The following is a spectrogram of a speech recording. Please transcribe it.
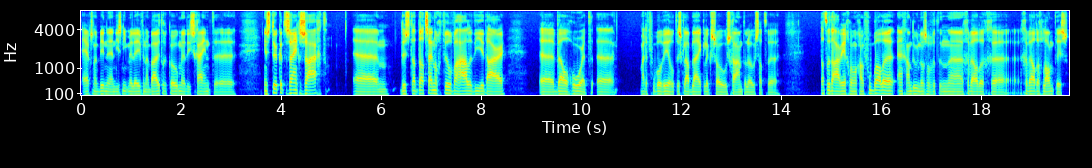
ergens naar binnen en die is niet meer leven naar buiten gekomen. Die schijnt in stukken te zijn gezaagd. Ehm, dus dat, dat zijn nog veel verhalen die je daar wel hoort. maar de voetbalwereld is klaarblijkelijk zo schaamteloos dat we dat we daar weer gewoon gaan voetballen en gaan doen alsof het een uh, geweldig, uh, geweldig land is.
